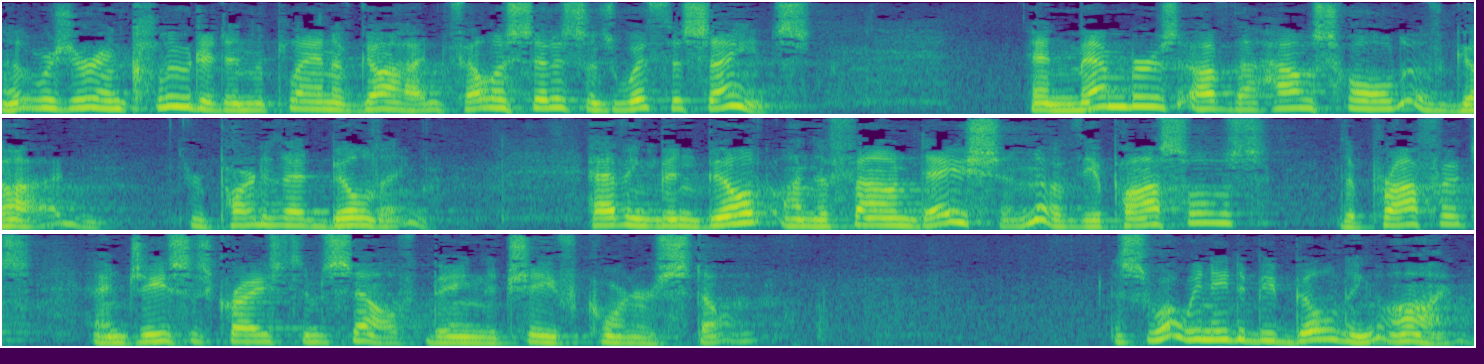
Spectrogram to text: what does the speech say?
In other words, you're included in the plan of God, fellow citizens with the saints, and members of the household of God. You're part of that building. Having been built on the foundation of the apostles, the prophets, and Jesus Christ himself being the chief cornerstone. This is what we need to be building on.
